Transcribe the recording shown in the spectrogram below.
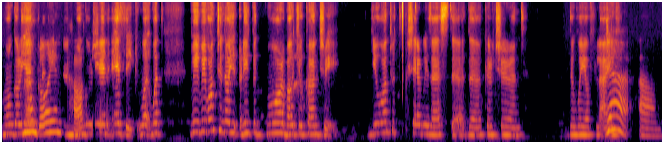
Mongolian, Mongolian, Mongolian ethic. What what we, we want to know a little bit more about your country. Do you want to share with us the, the culture and the way of life? Yeah. Um,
